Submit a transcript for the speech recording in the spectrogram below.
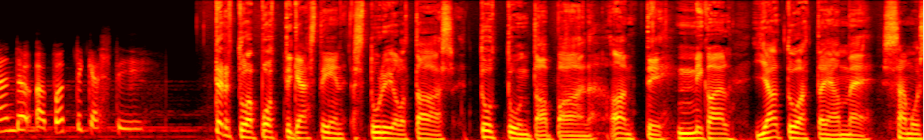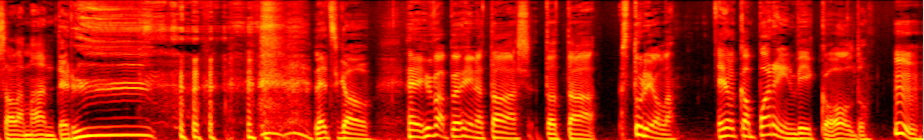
Escuchando a Potticasti. Tervetuloa Pottikästiin studiolla taas tuttuun tapaan Antti Mikael. ja tuottajamme Samu Salamanteri. Let's go. Hei, hyvä pöhinä taas tota, studiolla. Ei olekaan pariin viikkoa oltu. Mm.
